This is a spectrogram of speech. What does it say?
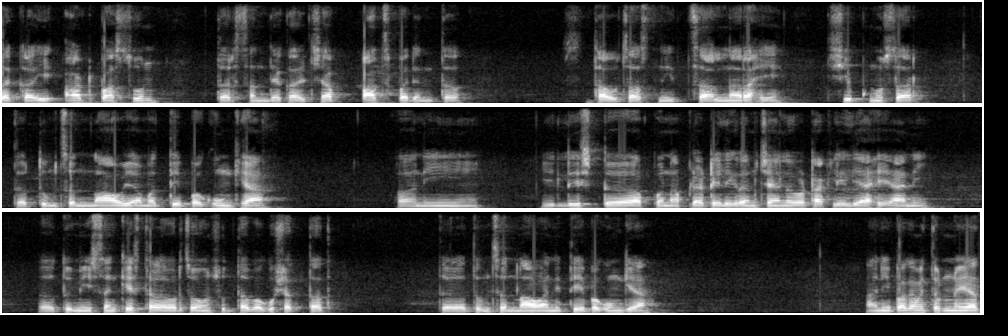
सकाळी आठपासून तर संध्याकाळच्या पाचपर्यंत धावचाचणी चालणार आहे शिफ्टनुसार. तर तुमचं नाव यामध्ये बघून घ्या. आणि ही लिस्ट आपण आपल्या टेलिग्राम चॅनलवर टाकलेली आहे आणि तुम्ही संकेतस्थळावर जाऊन सुद्धा बघू शकतात. तर तुमचं नाव आणि ते बघून घ्या. आणि बघा मित्रांनो यात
